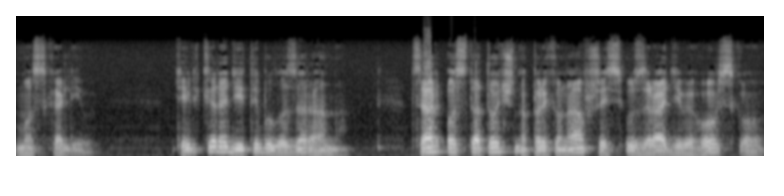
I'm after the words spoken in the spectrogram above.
москалів. Тільки радіти було зарано. Цар, остаточно переконавшись у зраді Виговського,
